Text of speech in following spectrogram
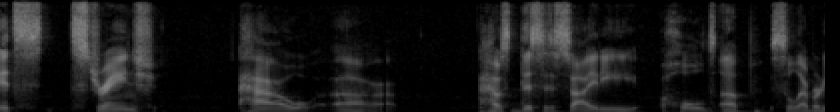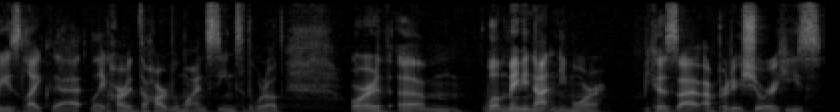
it's strange how uh, how this society holds up celebrities like that, like hard the Harvey Weinstein's of the world, or um, well, maybe not anymore, because I, I'm pretty sure he's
